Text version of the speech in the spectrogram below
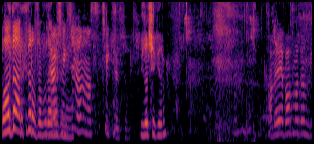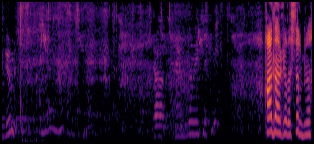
Vardı arka tarafta burada. Güzel çeksin onu nasıl çekiyorsun? Güzel çekiyorum. Kameraya bakmadan video mu çekiyorsun? Ya ben neyi çekeyim? Hadi arkadaşlar biraz.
